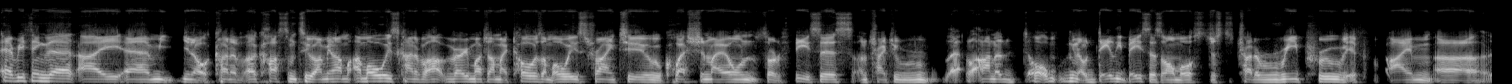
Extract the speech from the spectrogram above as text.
everything that I am, you know, kind of accustomed to. I mean, I'm I'm always kind of uh, very much on my toes. I'm always trying to question my own sort of thesis. I'm trying to on a you know daily basis almost just to try to reprove if I'm uh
